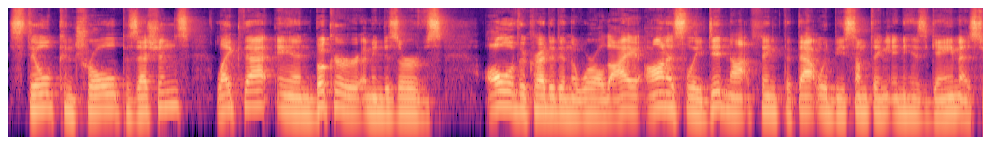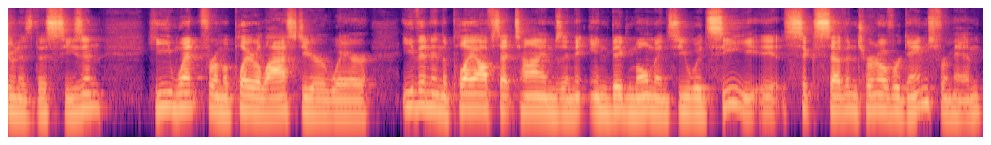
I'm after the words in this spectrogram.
still control possessions like that. And Booker, I mean, deserves all of the credit in the world. I honestly did not think that that would be something in his game as soon as this season. He went from a player last year where even in the playoffs at times and in big moments, you would see six, seven turnover games from him,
